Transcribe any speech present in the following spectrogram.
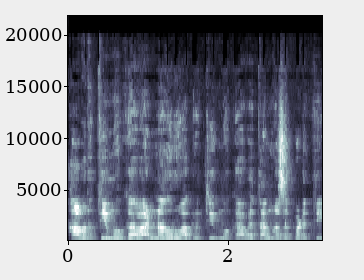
அவர் திமுகவை அண்ணா உருவாக்கின திமுகவை தன்வசப்படுத்தி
